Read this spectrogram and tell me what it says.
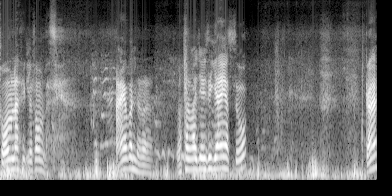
સોમનાથ એટલે સોમનાથ. અહીંયા પણ રખડવા જેવી જગ્યા અહીંયા જ છે. કા?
